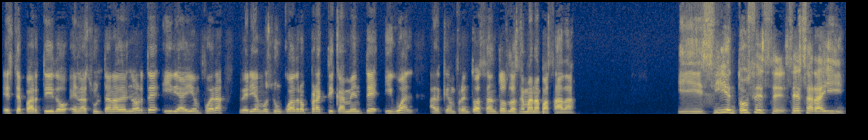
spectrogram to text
este partido en la Sultana del Norte y de ahí en fuera veríamos un cuadro prácticamente igual al que enfrentó a Santos la semana pasada. Y sí, entonces, eh, César, hay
